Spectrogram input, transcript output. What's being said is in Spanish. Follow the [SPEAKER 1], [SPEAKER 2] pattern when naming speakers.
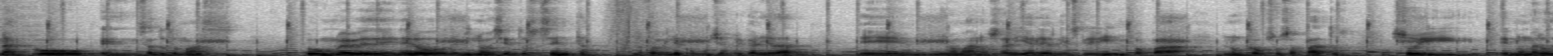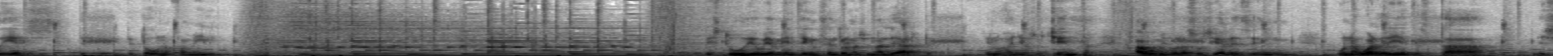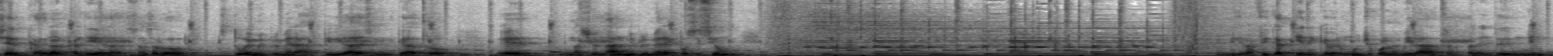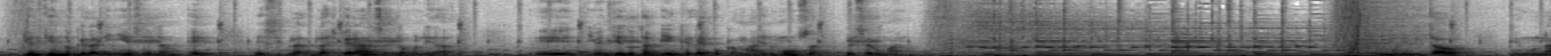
[SPEAKER 1] Nazco en Santo Tomás un 9 de enero de 1960, una familia con mucha precariedad. Eh, mi mamá no sabía leer ni escribir, mi papá nunca usó zapatos. Soy el número 10 de, toda una familia. Estudio obviamente en el Centro Nacional de Arte en los años 80. Hago mis horas sociales en una guardería que está cerca de la alcaldía de San Salvador. Tuve mis primeras actividades en el Teatro eh, Nacional, mi primera exposición. Mi gráfica tiene que ver mucho con la mirada transparente de un niño. Yo entiendo que la niñez es la, es, la, esperanza de la humanidad. Eh, yo entiendo también que es la época más hermosa del ser humano. En,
